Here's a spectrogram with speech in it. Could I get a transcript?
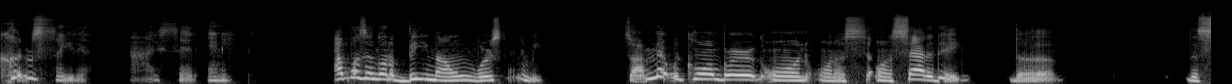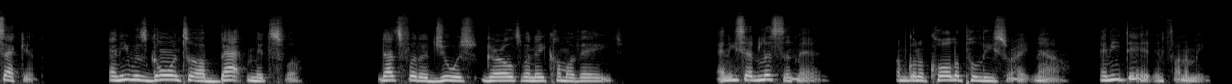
couldn't say that I said anything. I wasn't going to be my own worst enemy. So I met with Kornberg on on a on a Saturday, the the second, and he was going to a bat mitzvah. That's for the Jewish girls when they come of age. And he said, "Listen, man, I'm going to call the police right now." And he did in front of me.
